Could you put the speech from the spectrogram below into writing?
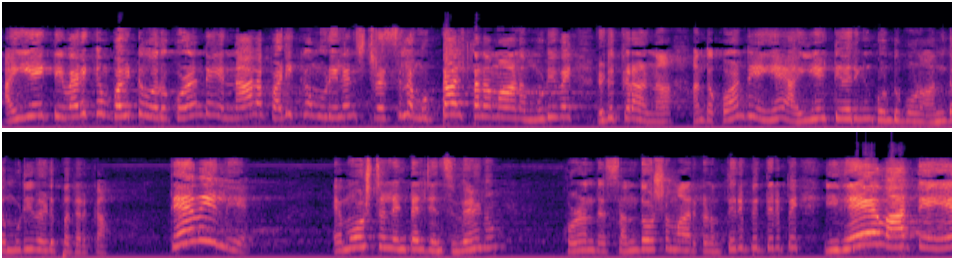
ஐஐடி வரைக்கும் போயிட்டு ஒரு குழந்தை என்னால படிக்க முடியலன்னு ஸ்ட்ரெஸ்ல முட்டாள்தனமான முடிவை எடுக்கிறான்னா அந்த குழந்தைய ஏன் ஐஐடி வரைக்கும் கொண்டு போகணும்? அந்த முடிவை எடுப்பதற்கா? தேவையில்லையே. எமோஷனல் இன்டெலிஜென்ஸ் வேணும். குழந்தை சந்தோஷமா இருக்கணும். திருப்பி திருப்பி இதே வார்த்தையே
